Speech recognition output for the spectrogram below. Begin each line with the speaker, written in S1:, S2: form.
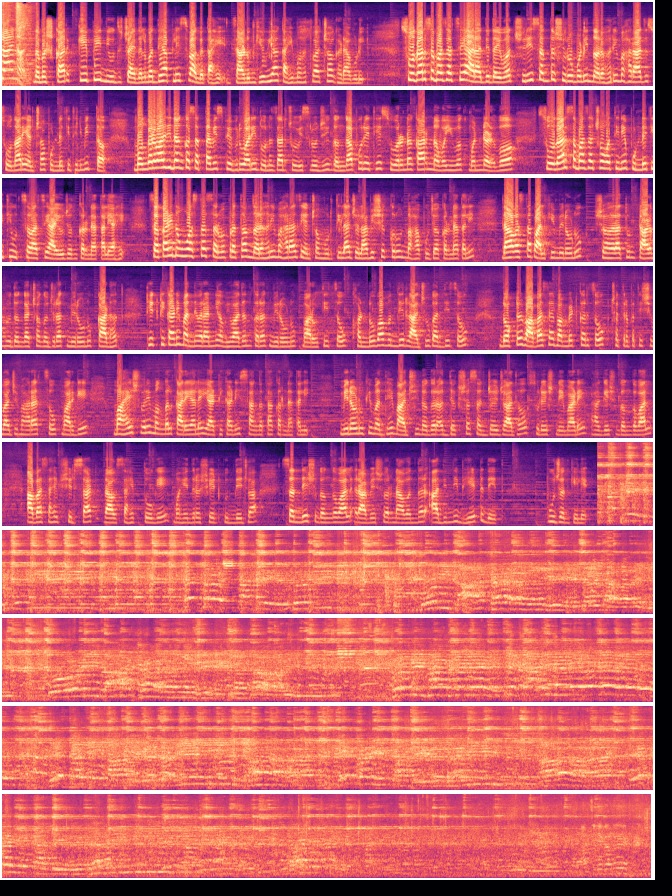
S1: नमस्कार KP news चॅनलमध्ये आपले स्वागत आहे. जाणून घेऊया काही महत्त्वाच्या घडामोडी. सोनार समाजाचे आराध्य दैवत श्री संत शिरोमणी नरहरी महाराज सोनार यांच्या पुण्यतिथीनिमित्त मंगळवार दिनांक सत्तावीस फेब्रुवारी दोन हजार चोवीस रोजी गंगापूर येथे सुवर्णकार नवयुवक मंडळ व सोनार समाजाच्या वतीने पुण्यतिथी उत्सवाचे आयोजन करण्यात आले आहे. सकाळी नऊ वाजता सर्वप्रथम नरहरी महाराज यांच्या मूर्तीला जलाभिषेक करून महापूजा करण्यात आली. दहा वाजता पालखी मिरवणूक शहरातून टाळ मृदंगाच्या गजरात मिरवणूक काढत ठिकठिकाणी मान्यवरांनी अभिवादन करत मिरवणूक मारुती चौक खंडोबा मंदिर राजीव गांधी चौक डॉक्टर बाबासाहेब आंबेडकर चौक छत्रपती शिवाजी महाराज चौक मार्गे माहेश्वरी मंगल कार्यालय या ठिकाणी सांगता करण्यात आली. मिरवणुकीमध्ये माजी नगर अध्यक्ष संजय जाधव सुरेश नेमाडे भागेश गंगवाल आबासाहेब शिरसाट रावसाहेब तोगे महेंद्र शेठ गुंदेजा संदेश गंगवाल रामेश्वर नावंदर आदींनी भेट देत पूजन केले. Gracias.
